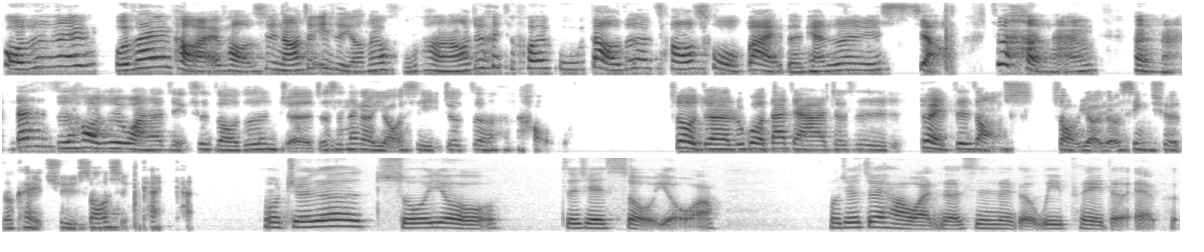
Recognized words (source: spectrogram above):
我在我在那边跑来跑去，然后就一直有那个符号，然后就一直挥不到，真的超挫败的。你还在那边笑，就很难很难。但是之后就是玩了几次之后，真的觉得就是那个游戏就真的很好玩。所以我觉得如果大家就是对这种手游有兴趣的，都可以去搜寻看看。我觉得所有这些手游啊，我觉得最好玩的是那个 WePlay 的 App，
